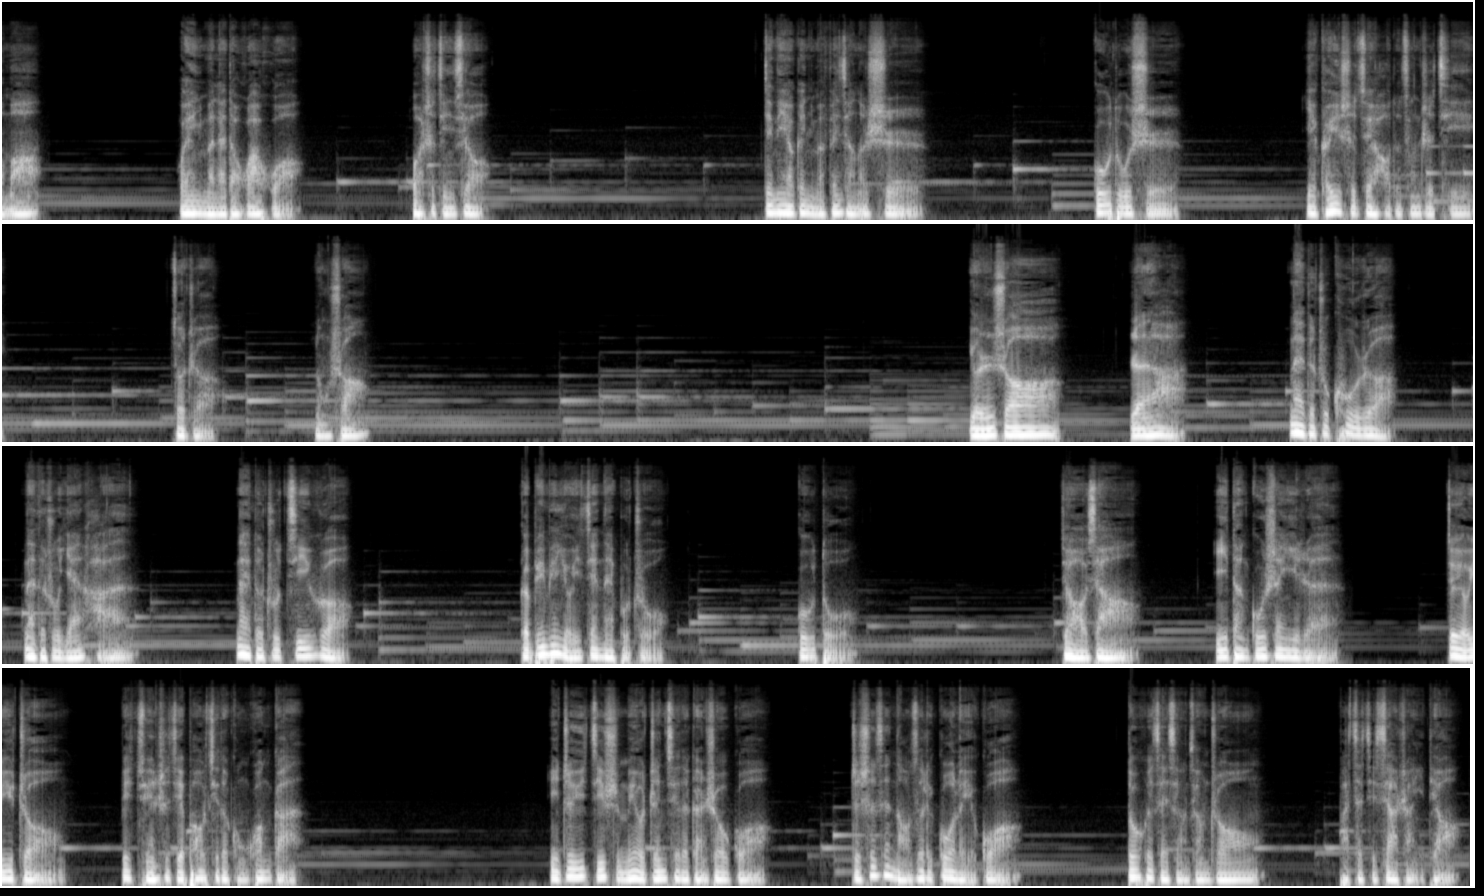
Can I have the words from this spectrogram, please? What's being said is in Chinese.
好吗？欢迎你们来到花火，我是锦绣。今天要跟你们分享的是，孤独时也可以是最好的增值期。作者：龙霜。有人说，人啊，耐得住酷热。耐得住严寒，耐得住饥饿，可偏偏有一件耐不住——孤独。就好像，一旦孤身一人，就有一种被全世界抛弃的恐慌感，以至于即使没有真切的感受过，只是在脑子里过了一过，都会在想象中把自己吓上一跳。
